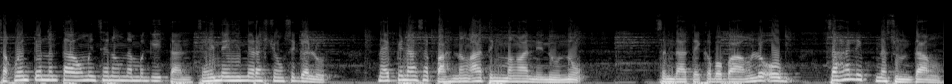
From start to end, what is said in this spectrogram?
sa kwento ng taong minsan ang namagitan sa henerasyon sigalot na ipinasa pa ng ating mga ninuno. Sandate kababaang loob sa halip na sundang.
